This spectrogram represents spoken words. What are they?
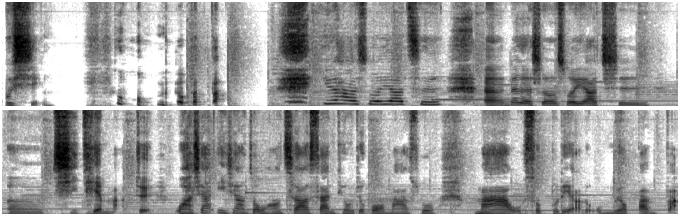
不行，我没有办法。因为他说要吃，呃，那个时候说要吃，呃，七天嘛，对，我好像印象中，我好像吃到三天，我就跟我妈说，妈，我受不了了，我没有办法。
